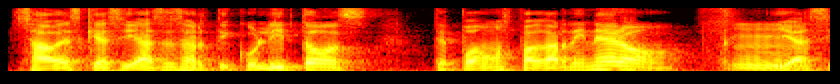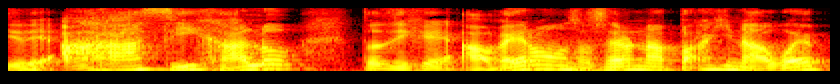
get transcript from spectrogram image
¿sabes que si haces articulitos te podemos pagar dinero? Mm. Y así de, ah, sí, jalo. Entonces dije, a ver, vamos a hacer una página web.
